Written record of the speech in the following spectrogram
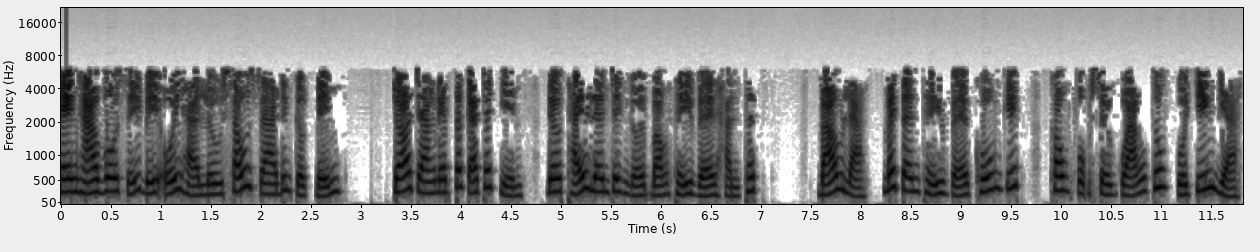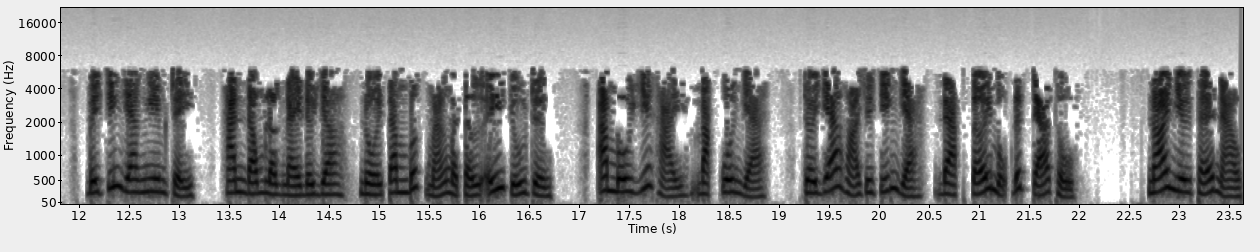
Hèn hạ vô sĩ bị ủi hạ lưu xấu xa đến cực điểm. Rõ ràng đem tất cả trách nhiệm đều thảy lên trên người bọn thị vệ hành thích. Bảo là mấy tên thị vệ khốn kiếp không phục sự quản thúc của chiến giả bị chiến gia nghiêm trị. Hành động lần này đều do nội tâm bất mãn mà tự ý chủ trương, âm mưu giết hại mặt quân dạ, rồi giá họa cho chiến dạ, đạt tới mục đích trả thù. Nói như thế nào,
